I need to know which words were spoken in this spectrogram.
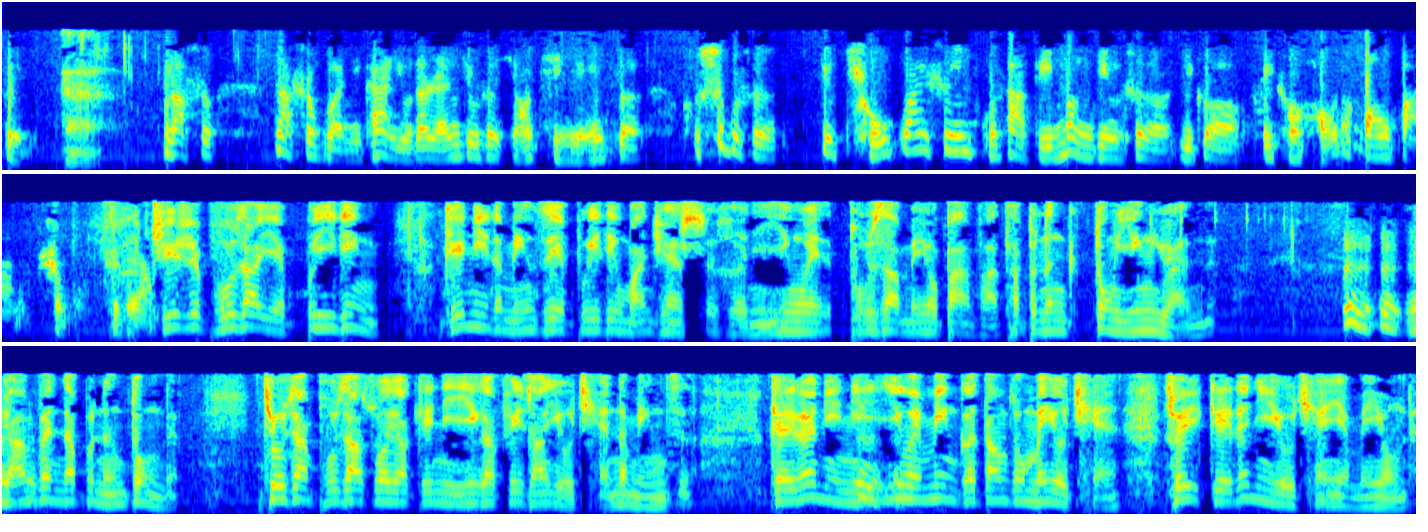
对，嗯。那是那师傅，你看有的人就是想起名字，是不是就求观世音菩萨给梦境是一个非常好的方法？是是这样？其实菩萨也不一定给你的名字也不一定完全适合你，因为菩萨没有办法，他不能动因缘的，嗯嗯嗯，缘分他不能动的。就算菩萨说要给你一个非常有钱的名字，给了你，你因为命格当中没有钱，所以给了你有钱也没用的。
